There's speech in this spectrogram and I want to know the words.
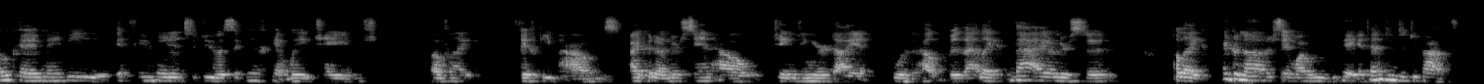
okay, maybe if you needed to do a significant weight change of like 50 pounds, I could understand how changing your diet would help for that. Like, that I understood. But like, I could not understand why we would be paying attention to two pounds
